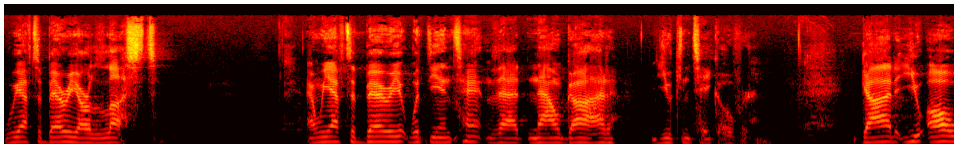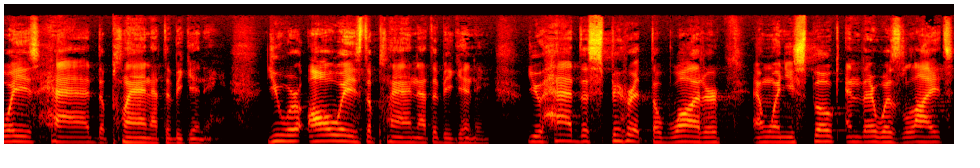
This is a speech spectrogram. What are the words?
We have to bury our lust. And we have to bury it with the intent that now, God, you can take over. God, you always had the plan at the beginning. You were always the plan at the beginning. You had the spirit, the water, and when you spoke and there was light,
